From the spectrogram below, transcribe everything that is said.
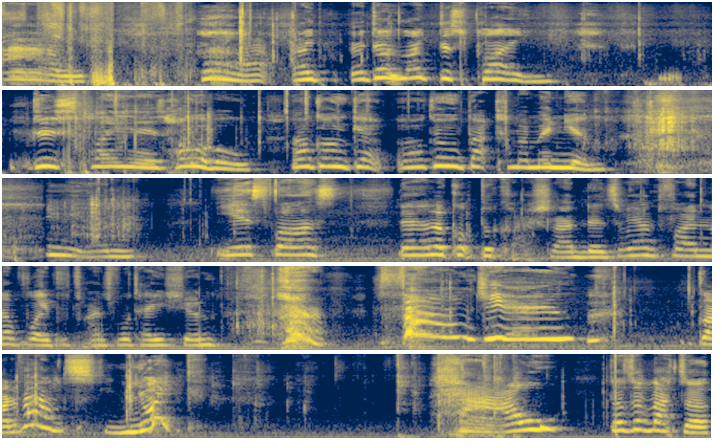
Ow. I, I don't like this plane. This plane is horrible. I'll go get, I'll go back to my minion. Minion. Yes, boss. The helicopter crash landed, so we have to find another way for transportation. Ha! Found you! Gotta bounce. Yoink! How? Doesn't matter.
